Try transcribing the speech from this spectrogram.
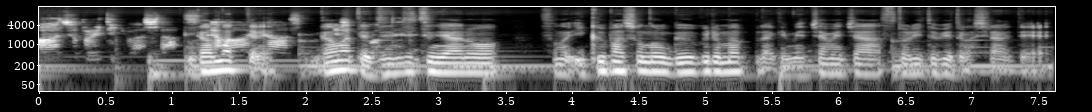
あ、ちょっと見てきました。頑張ってね。頑張って前。日にあの、その行く場所の Google マップだけめちゃめちゃストリートビューとか調べて、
